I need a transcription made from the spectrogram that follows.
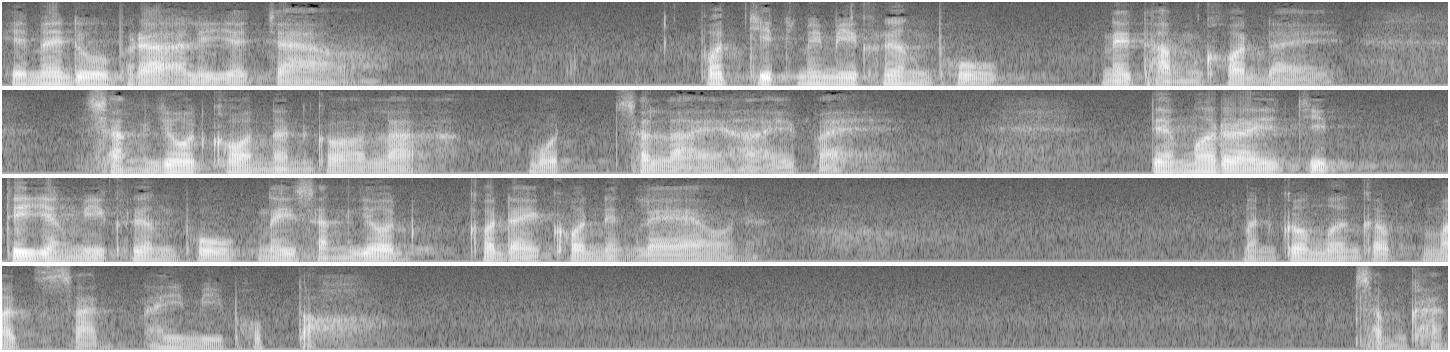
เห็นไหมดูพระอริยเจ้า พอจิตไม่มีเครื่องผูกในธรรมข้อใด สังโยชน์ข้อนั้นก็ละหมดสลายหายไป แต่เมื่อไรจิตที่ยังมีเครื่องผูกในสังโยชน์ข้อใดข้อหนึ่งแล้วนะมันก็เหมือนกับมัดสัตว์ให้มีพบต่อ สำคัญ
